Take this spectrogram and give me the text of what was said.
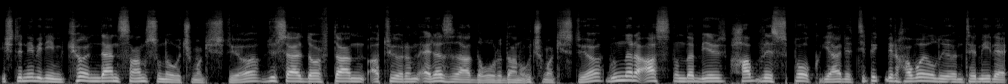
işte ne bileyim Köln'den Samsun'a uçmak istiyor. Düsseldorf'tan atıyorum Elazığ'a doğrudan uçmak istiyor. Bunları aslında bir hub ve spoke yani tipik bir hava yolu yöntemiyle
